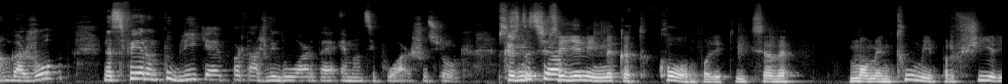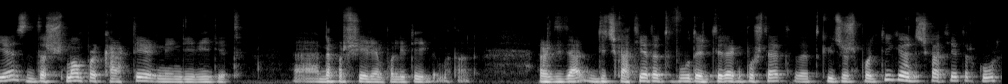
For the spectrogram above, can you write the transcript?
angazhohet në sferën publike për ta zhvilluar dhe emancipuar shoqërinë. Po, pse që... se jeni në këtë kohë politikë, se dhe Momentumi i përfshirjes dëshmon për karakterin e individit në përfshirjen politike, domethënë. Është diçka tjetër të futesh direkt në pushtet dhe të kyçesh në politikë, është diçka tjetër kur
